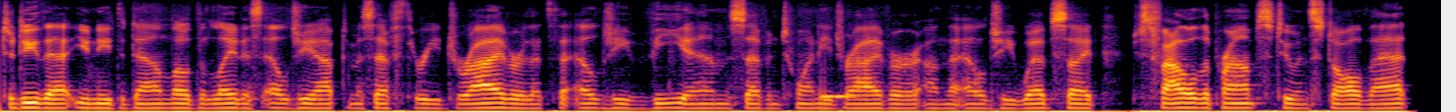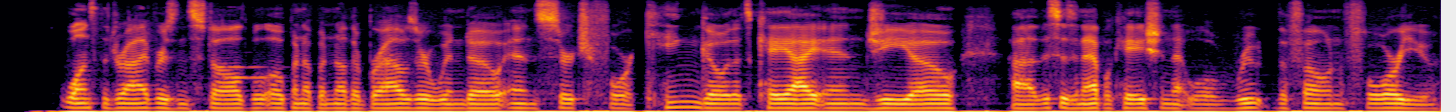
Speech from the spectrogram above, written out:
To do that, you need to download the latest LG Optimus F3 driver. That's the LG VM720 driver on the LG website. Just follow the prompts to install that. Once the driver is installed, we'll open up another browser window and search for Kingo. That's K-I-N-G-O. Uh, this is an application that will root the phone for you.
